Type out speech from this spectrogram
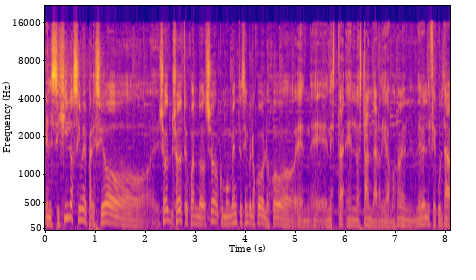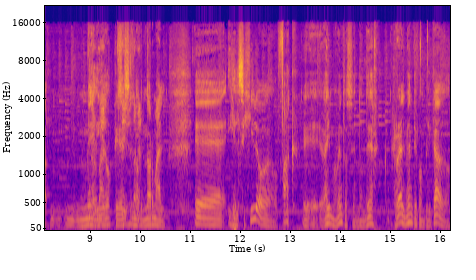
El sigilo sí me pareció. Yo, yo estoy jugando, yo comúnmente siempre los juego, los juego en, en, esta- en lo estándar, digamos, ¿no? En el nivel de dificultad medio, Normal. que Sí, es también. normal. Eh, y el sigilo, fuck, eh, hay momentos en donde es realmente complicado.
